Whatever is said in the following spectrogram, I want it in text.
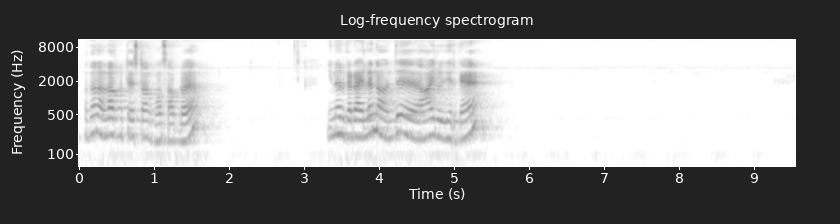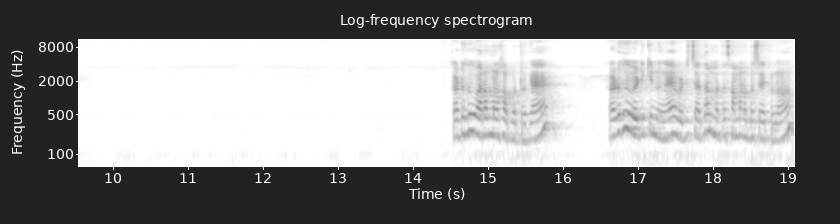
அப்போ தான் நல்லாயிருக்கும் டேஸ்ட்டாக இருக்கும் சாப்பிட. இன்னொரு கடாயில் நான் வந்து ஆயில் ஊதியிருக்கேன் கடுகு வரமிளகா போட்டிருக்கேன். கடுகு வெடிக்கணுங்க. வெடித்தா தான் மற்ற சாமான் நம்ம சேர்க்கணும்.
